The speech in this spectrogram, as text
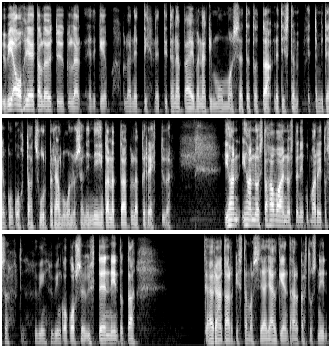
hyviä ohjeita löytyy kyllä, etenkin kyllä netti, netti tänä päivänäkin muun muassa, että tota, netistä, että miten kun kohtaat suurperän luonnossa, niin niihin kannattaa kyllä perehtyä. Ihan, ihan noista havainnoista, niin kuin Mari tuossa hyvin, hyvin kokossa yhteen, niin tota, käydään tarkistamassa ja jälkien tarkastus, niin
